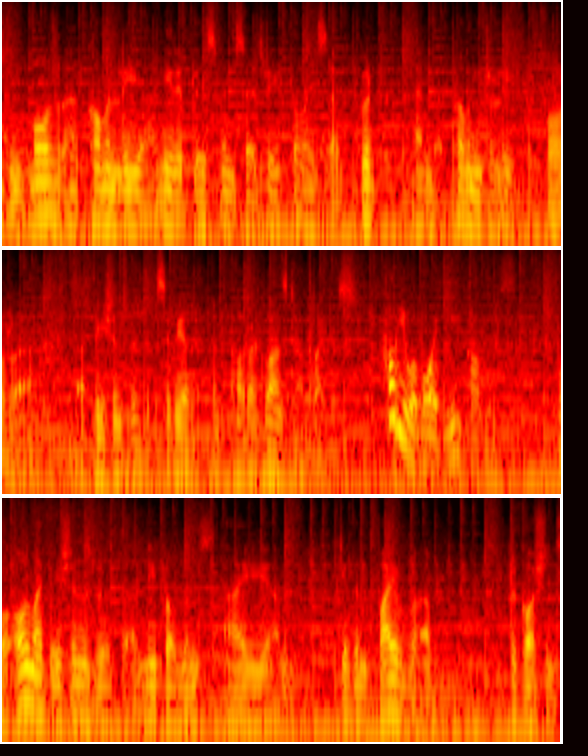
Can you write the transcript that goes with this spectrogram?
And more commonly, knee replacement surgery provides a good and permanent relief for patients with severe or advanced arthritis. How do you avoid knee problems? For all my patients with knee problems, I um, give them five um, precautions,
